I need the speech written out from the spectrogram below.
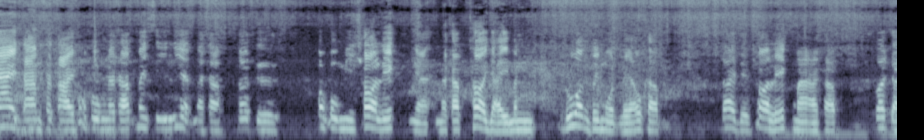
ง่าย ๆ ตามสไตล์พ่อพงนะครับ ไม่ซีเรียสนะครับ ก็คือพ่อพงมีช่อเล็กเนี่ยนะครับ ช่อใหญ่มันร่วงไปหมดแล้วครับ ได้แต่ช่อเล็กมาครับ ก็จะ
